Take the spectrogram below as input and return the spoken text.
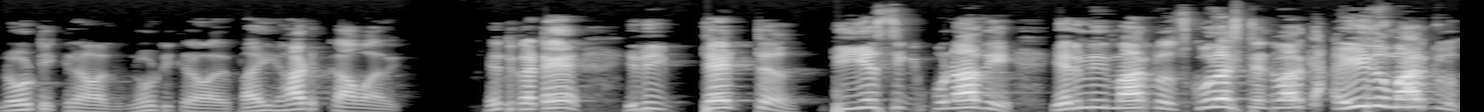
నోటికి రావాలి నోటికి రావాలి బై హార్ట్ కావాలి. ఎందుకంటే ఇది టెట్ డిఎస్సికి పునాది ఎనిమిది మార్కులు స్కూల్ అసిస్టెంట్ వరకు ఐదు మార్కులు.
